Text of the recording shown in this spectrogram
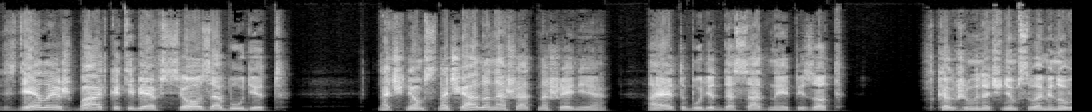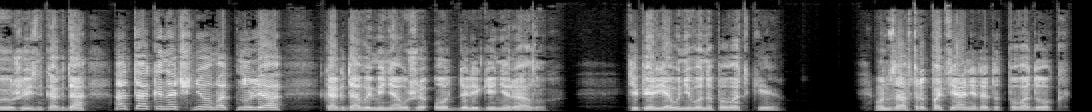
Сделаешь, батька тебе все забудет. Начнем сначала наши отношения, а это будет досадный эпизод. Как же мы начнем с вами новую жизнь, когда... А так и начнем от нуля, когда вы меня уже отдали генералу. Теперь я у него на поводке. Он завтра потянет этот поводок,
